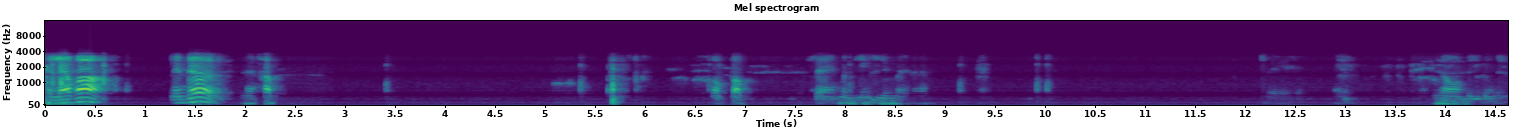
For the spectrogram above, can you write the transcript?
เส ร็จแล้วก็เรนเดอร์นะครับ ขอปรับแสงมันเอียงๆหน่อยนะครับนอนไปอยู่ตรงนี้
